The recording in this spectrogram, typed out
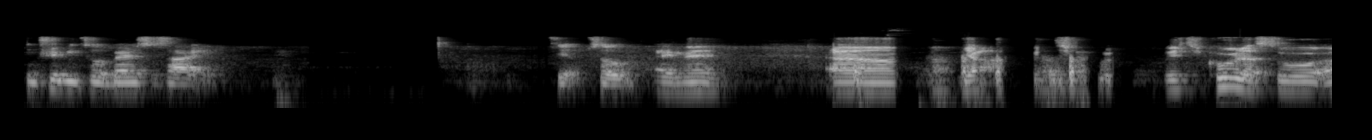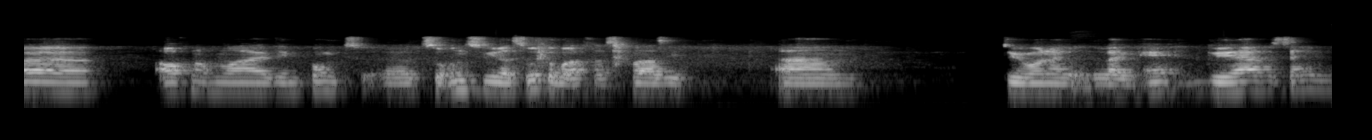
contribute to a better society. Yeah, so. Amen. Ähm, ja, richtig cool, dass du äh, auch nochmal den Punkt äh, zu uns wieder zurückgebracht hast, quasi. Um, do you want to, like, do you have a saying?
